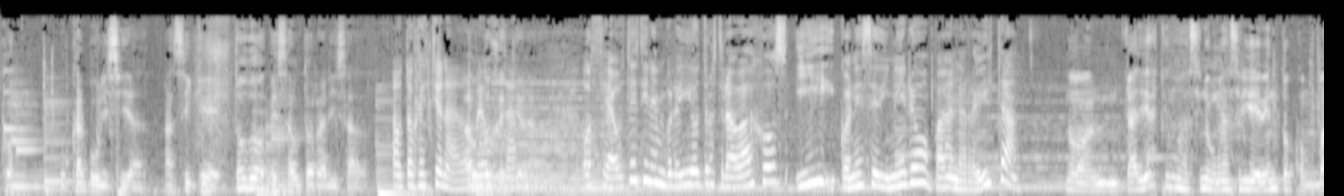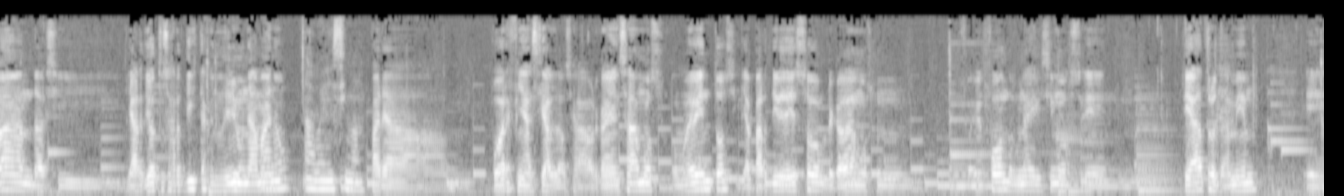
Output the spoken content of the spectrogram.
con buscar publicidad, así que todo es autorrealizado, Autogestionado, me gusta. autogestionado. O sea, ¿ustedes tienen por ahí otros trabajos y con ese dinero pagan la revista? No, en realidad estuvimos haciendo como una serie de eventos con bandas y, y otros artistas que nos dieron una mano Ah, buenísimo. para poder financiarla. O sea, organizábamos como eventos y a partir de eso recaudamos un fondo. Una vez hicimos en teatro también. Eh,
